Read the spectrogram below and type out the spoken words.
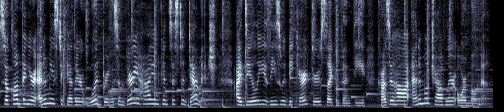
so clumping your enemies together would bring some very high and consistent damage. Ideally, these would be characters like Venti, Kazuha, Anemo Traveler, or Mona.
